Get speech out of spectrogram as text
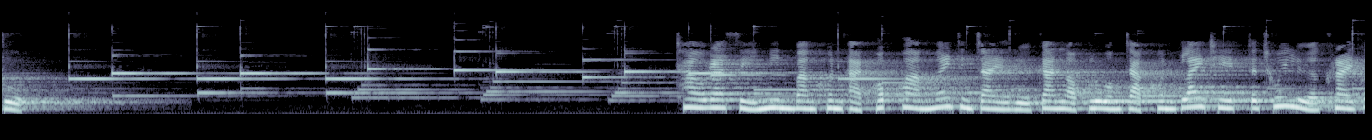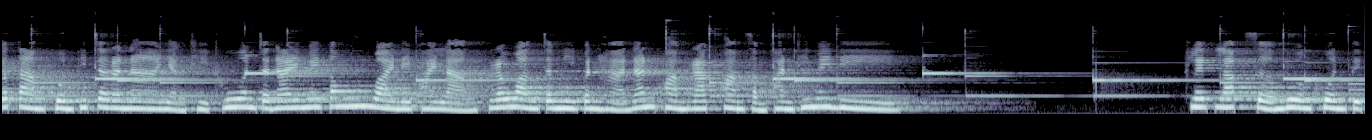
สุข ชาวราศีมีนบางคนอาจพบความไม่จริงใจหรือการหลอกลวงจากคนใกล้ชิดจะช่วยเหลือใครก็ตามควรพิจารณาอย่างถี่ถ้วนจะได้ไม่ต้องวุ่นวายในภายหลัง ระวังจะมีปัญหาด้านความรักความสัมพันธ์ที่ไม่ดี เคล็ดลับเสริมดวงควรติด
